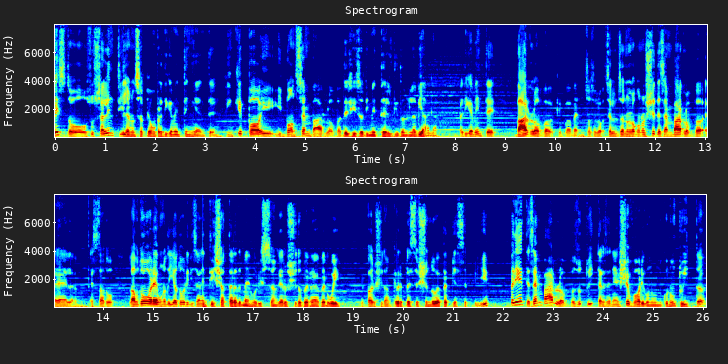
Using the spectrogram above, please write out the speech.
questo su Silent Hill non sappiamo praticamente niente, finché poi il buon Sam Barlow ha deciso di mettere il dito nella piaga. Praticamente Barlow, che vabbè, non so se, lo, se, se non lo conoscete, Sam Barlow è, è, stato l'autore, uno degli autori di Silent Hill Shattered Memories, che era uscito per, per Wii, e poi è uscito anche per PlayStation 2 e per PSP. Praticamente Sam Barlow su Twitter se ne esce fuori con un, con un tweet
